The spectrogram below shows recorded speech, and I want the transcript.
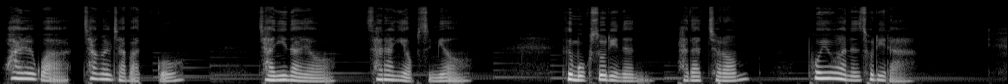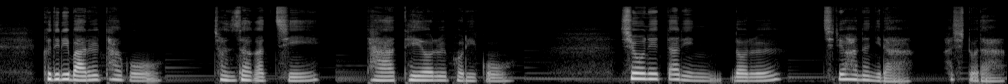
활과 창을 잡았고 잔인하여 사랑이 없으며 그 목소리는 바다처럼 포효하는 소리라. 그들이 말을 타고 전사같이 다 대열을 버리고 시온의 딸인 너를 치려하느니라 하시도다.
